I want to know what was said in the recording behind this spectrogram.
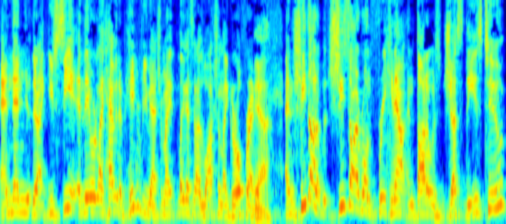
and then they're like, you see it, and they were like having a pay per view match. And my, like I said, I was watching my girlfriend, Yeah. and she thought it was she saw everyone freaking out and thought it was just these two.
